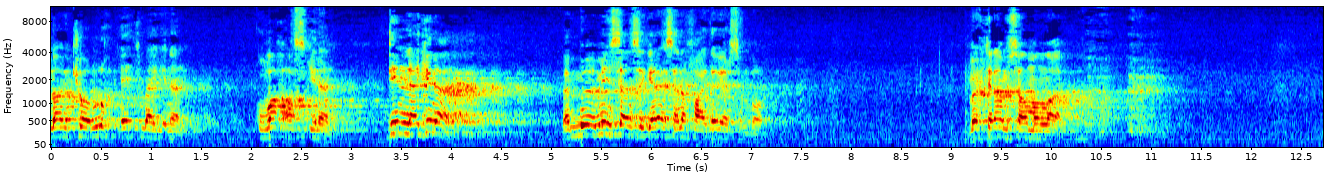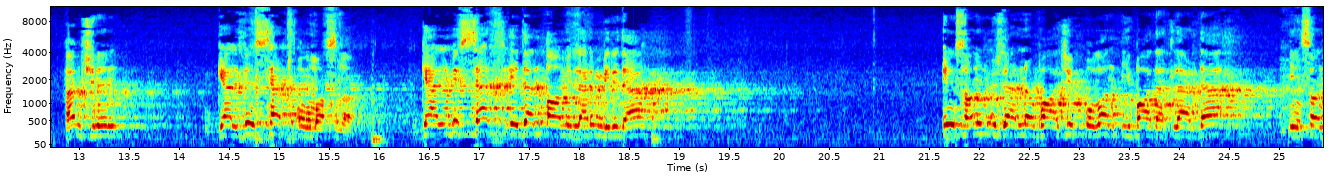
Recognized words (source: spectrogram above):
nankörlük etməginə, qulaq asginə, dinləginə və möminsənsə gərək sənə fayda versin bu. Möhtərəm müsəlmanlar, həmçinin qəlbin sərt olmasına, qəlbi sərt edən amillərin biri də insanın üzərinə vacib olan ibadətlərdə insan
